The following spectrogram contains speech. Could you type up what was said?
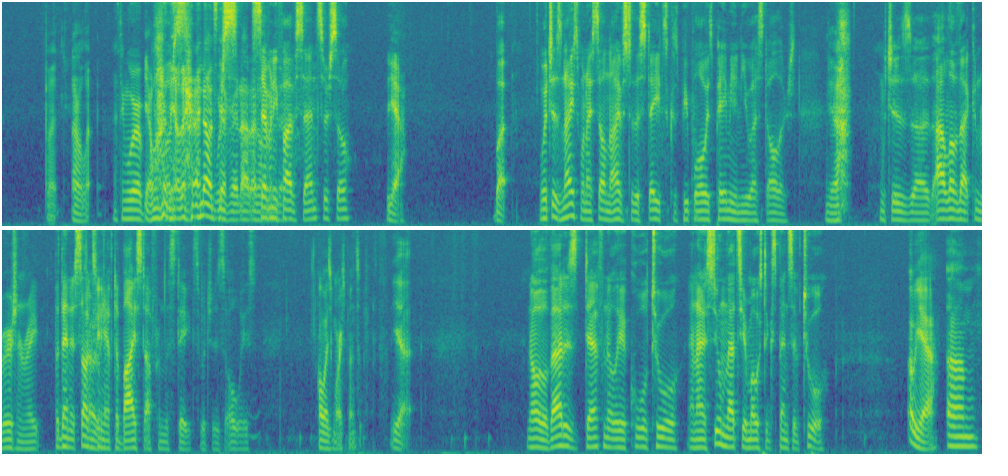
But or le- I think we're yeah, one or the other. I know it's different. I, don't know Seventy-five cents or so. Yeah. But which is nice when I sell knives to the states because people always pay me in U.S. dollars. Yeah. Which is uh, I love that conversion rate. But then it sucks Oh, when you have to buy stuff from the states, which is always Always more expensive. yeah. No, that is definitely a cool tool, and I assume that's your most expensive tool. Oh yeah. Um,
